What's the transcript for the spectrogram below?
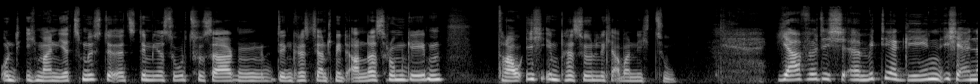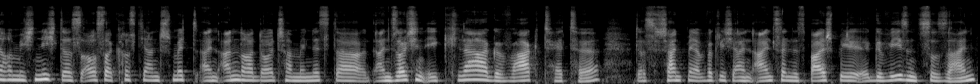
Und ich meine, jetzt müsste Özdemir sozusagen den Christian Schmidt andersrum geben. Traue ich ihm persönlich aber nicht zu. Ja, würde ich äh, mit dir gehen. Ich erinnere mich nicht, dass außer Christian Schmidt ein anderer deutscher Minister einen solchen Eklat gewagt hätte. Das scheint mir wirklich ein einzelnes Beispiel äh, gewesen zu sein.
